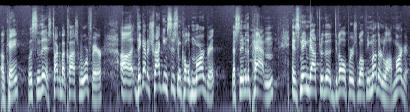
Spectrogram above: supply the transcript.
Okay, listen to this. Talk about class warfare. Uh, they got a tracking system called Margaret. That's the name of the patent. It's named after the developer's wealthy mother in law, Margaret.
